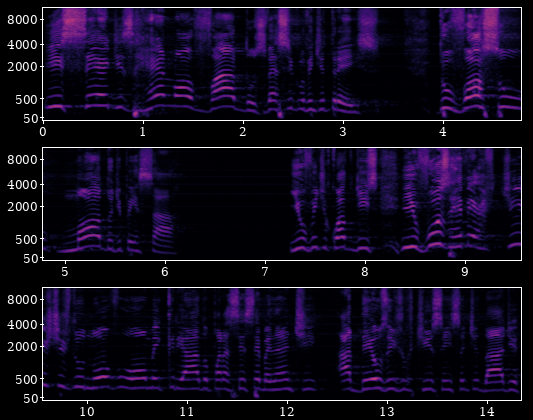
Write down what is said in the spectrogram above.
e serdes renovados, versículo 23, do vosso modo de pensar, E o 24 diz: E vos revertistes do novo homem criado para ser semelhante a Deus em justiça e em santidade,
